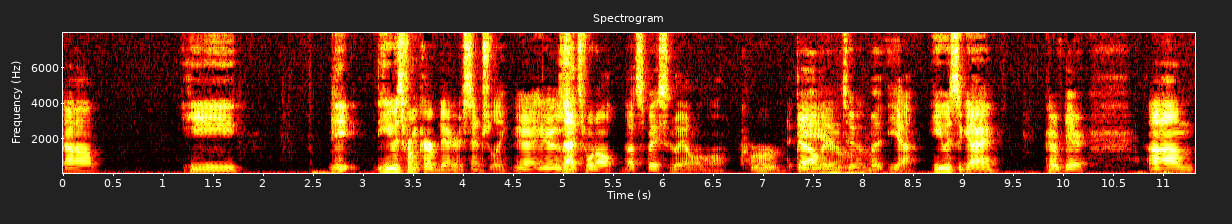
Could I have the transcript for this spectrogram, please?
Um, he he he was from Curved Air, essentially. Yeah, he was That's what I'll. That's basically all curved. I'll delve air. into. But yeah, he was the guy, Curved Air, um,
